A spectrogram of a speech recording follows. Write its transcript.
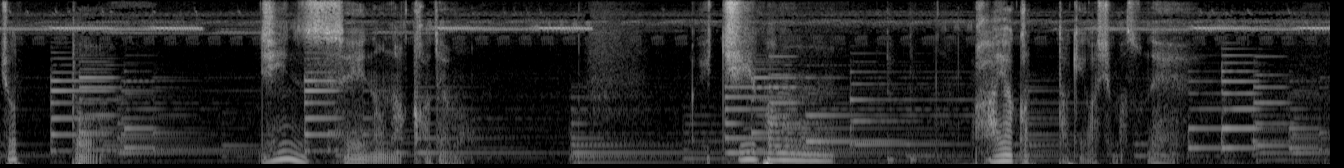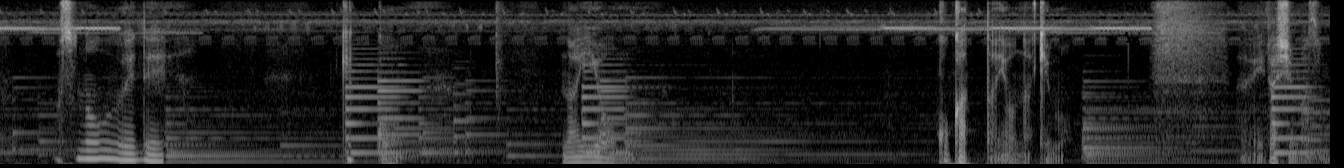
ちょっと、人生の中でも、一番、早かった。しますね。その上で、結構、内容も、濃かったような気も、いたしますが。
